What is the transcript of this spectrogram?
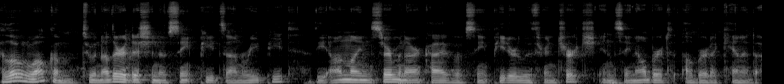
Hello and welcome to another edition of St. Pete's on Repeat, the online sermon archive of St. Peter Lutheran Church in St. Albert, Alberta, Canada.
